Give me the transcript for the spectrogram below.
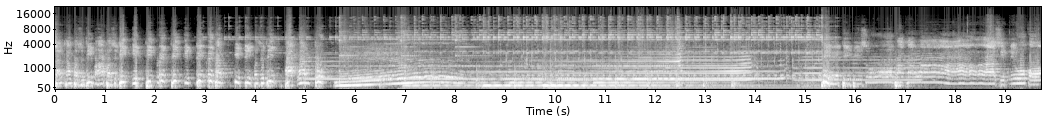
สังฆังประสิทธิมหาประสิทธิอิทธิฤทธิอิทธิฤทธังอิทธิประสิทธิพระวันตุเดเทติปิโสภะคะวาสิบนิ้วของ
